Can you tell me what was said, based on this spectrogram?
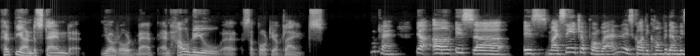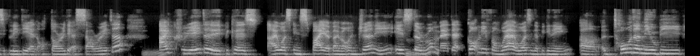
help me understand uh, your roadmap and how do you uh, support your clients? Okay. Yeah. Um. It's uh. It's my signature program. It's called the Confident Visibility and Authority Accelerator. Mhm. I created it because I was inspired by my own journey. It's the Mm. roadmap that got me from where I was in the beginning, uh, a total newbie,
